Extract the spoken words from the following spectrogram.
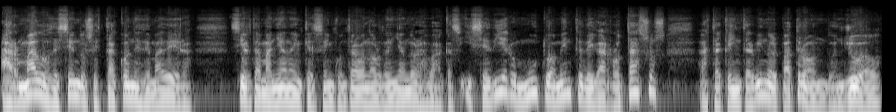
armados de sendos estacones de madera, cierta mañana en que se encontraban ordeñando las vacas, y se dieron mutuamente de garrotazos hasta que intervino el patrón, don Jewel,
